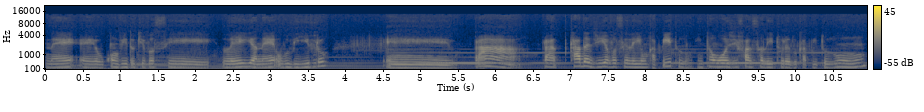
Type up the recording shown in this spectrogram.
né, é, eu convido que você leia né, o livro é, para cada dia você leia um capítulo. Então hoje faço a leitura do capítulo 1.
